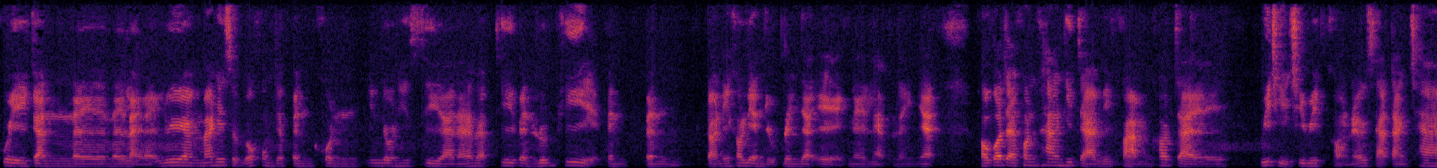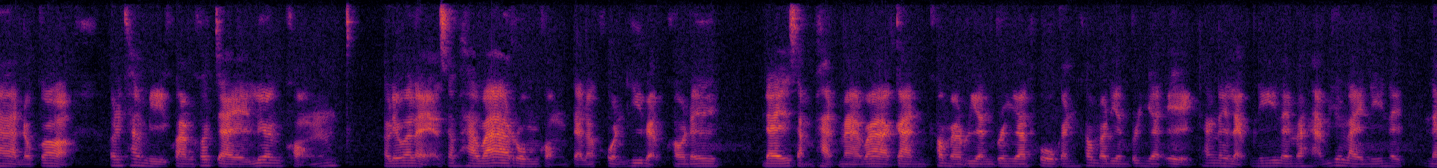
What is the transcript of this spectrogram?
คุยกันในในหลาย ๆ เรื่องมากที่สุดก็คงจะเป็นคนอินโดนีเซียนะแบบที่เป็นรุ่นพี่เป็นเป็นตอนนี้เขาเรียนอยู่ปริญญาเอกในแลบอะไรเงี้ยเขาก็จะค่อนข้างที่จะมีความเข้าใจวิถีชีวิตของนักศึกษาต่างชาติ แล้วก็ค่อนข้างมีความเข้าใจเรื่องของเขาเรียกว่าอะไรสภาวะอารมณ์ของแต่ละคนที่แบบเขาได้ได้สัมผัสมาว่าการเข้ามาเรียนปริญญาโทกันเข้ามาเรียนปริญญาเอก ทั้งในแลบนี้ในมหาวิทยาลัยนี้ใน ใน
